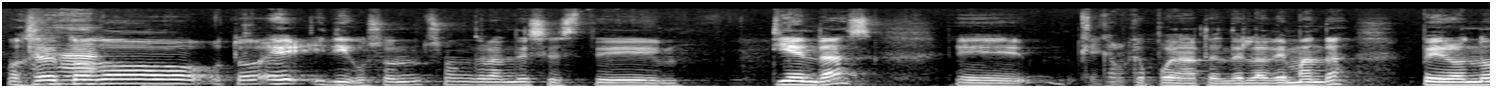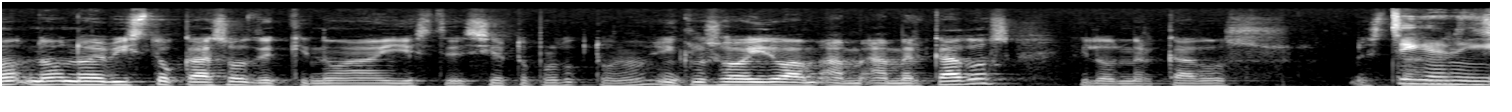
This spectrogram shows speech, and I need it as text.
o sea, Ajá. todo, todo eh, y digo, son, son grandes este, tiendas eh, que creo que pueden atender la demanda, pero no, no, no he visto casos de que no hay este cierto producto, ¿no? Incluso he ido a, a- a mercados y los mercados están- Siguen i-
